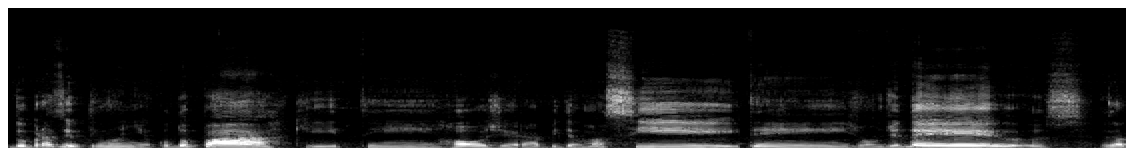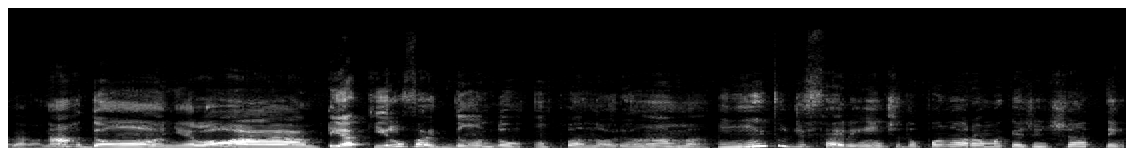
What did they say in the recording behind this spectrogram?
do Brasil. Tem Maníaco do Parque, tem Roger Abdelmaci, tem João de Deus, Isabela Nardoni, Eloá, e aquilo vai dando um panorama muito diferente do panorama que a gente já tem.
